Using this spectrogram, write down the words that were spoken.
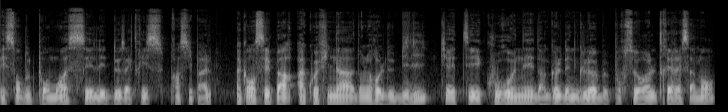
et sans doute pour moi, c'est les deux actrices principales. À commencer par Aquafina dans le rôle de Billy, qui a été couronnée d'un Golden Globe pour ce rôle très récemment,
